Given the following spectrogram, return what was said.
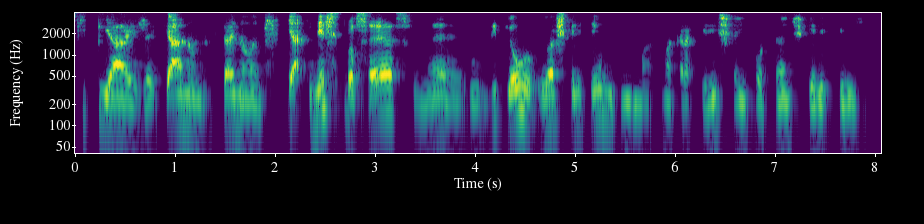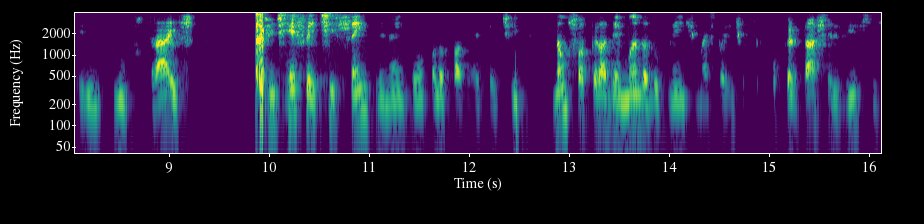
KPIs, é, ah, não, KPI não, antes. E, nesse processo, né, o VPO, eu acho que ele tem uma, uma característica importante que ele, que ele, ele nos traz, a gente refletir sempre, né? Então, quando eu faço refletir, não só pela demanda do cliente, mas para a gente ofertar serviços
